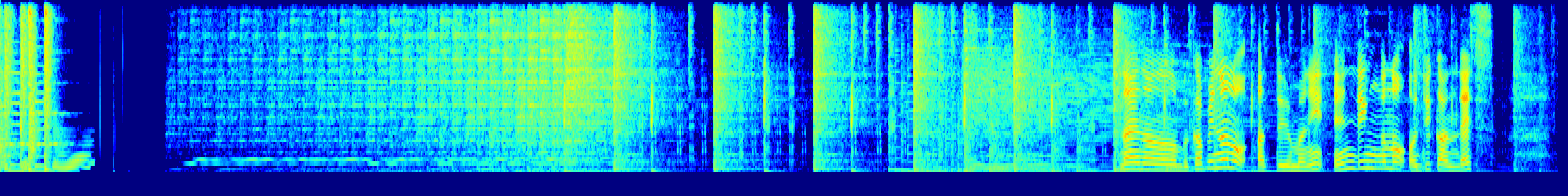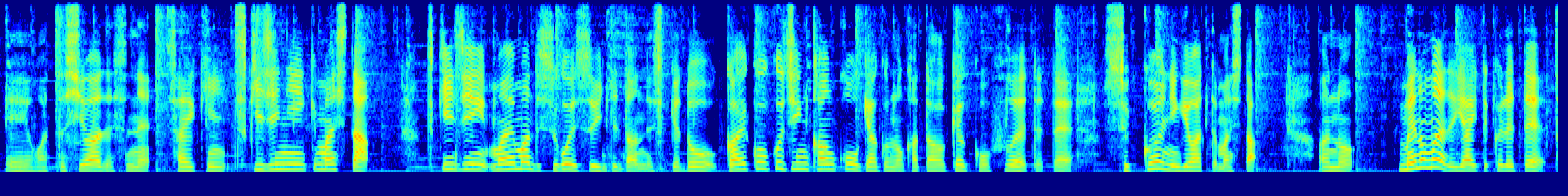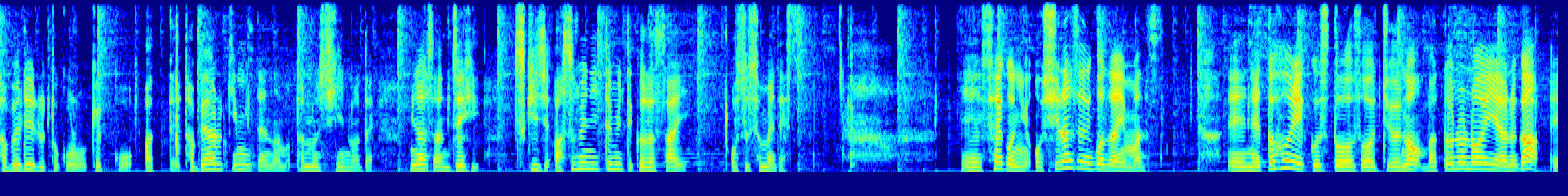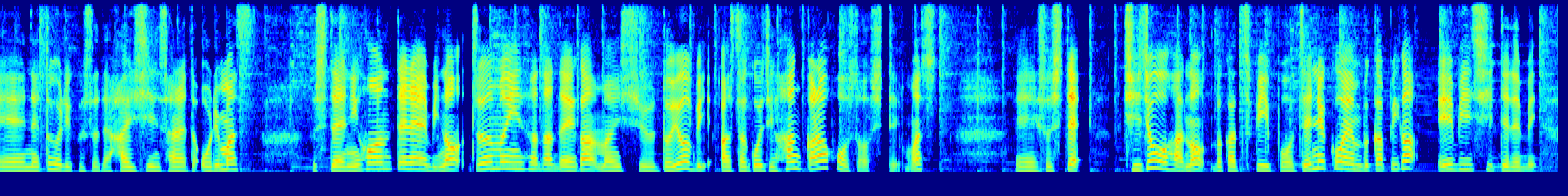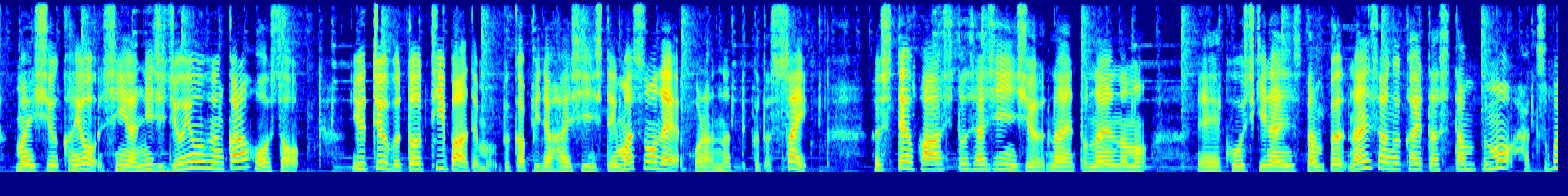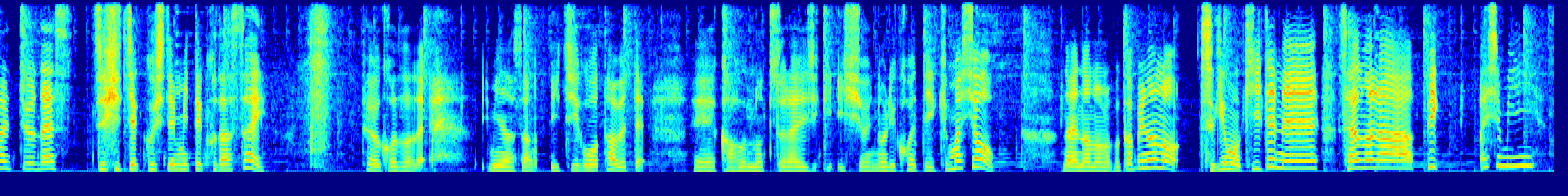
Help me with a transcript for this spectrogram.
なえなののブカピナのあっという間にエンディングのお時間です、えー私はですね最近築地に行きました。築地前まですごい空いてたんですけど外国人観光客の方が結構増えててすっごいにぎわってました。あの目の前で焼いてくれて食べれるところ結構あって食べ歩きみたいなの楽しいので皆さんぜひ築地遊びに行ってみてください。おすすめです。えー最後にお知らせでございます。えー、ネットフリックス逃走中のバトルロイヤルが、えー、ネットフリックスで配信されております。そして日本テレビのズームイン!!サタデーが毎週土曜日朝5時半から放送しています。えーそして地上波の部活ピーポー全力応援部カピが ABC テレビ毎週火曜深夜2時14分から放送 YouTube と TVer でも部カピで配信していますのでご覧になってくださいそしてファースト写真集「なえとなえなの」えー公式 LINE スタンプなえさんが書いたスタンプも発売中です。ぜひチェックしてみてください。ということで皆さんいちごを食べて、えー花粉の辛い時期一緒に乗り越えていきましょう。なえなののブカピナの次も聞いてね。さよなら。ピッ。おやすみ。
